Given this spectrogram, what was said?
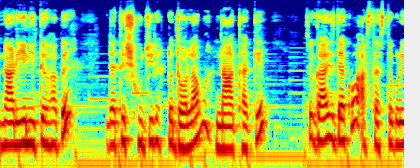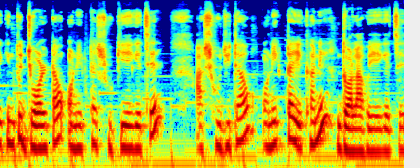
নাড়িয়ে নিতে হবে যাতে সুজির একটা দলাও না থাকে। তো গাছ দেখো, আস্তে আস্তে করে কিন্তু জলটাও অনেকটা শুকিয়ে গেছে আর সুজিটাও অনেকটা এখানে দলা হয়ে গেছে।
